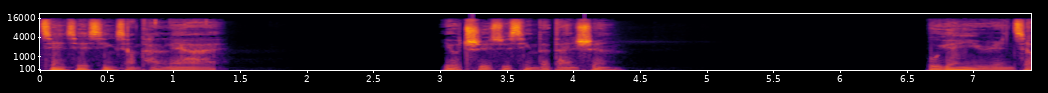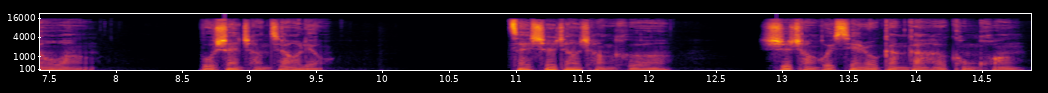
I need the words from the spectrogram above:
间歇性想谈恋爱，又持续性的单身，不愿意与人交往，不擅长交流，在社交场合时常会陷入尴尬和恐慌。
